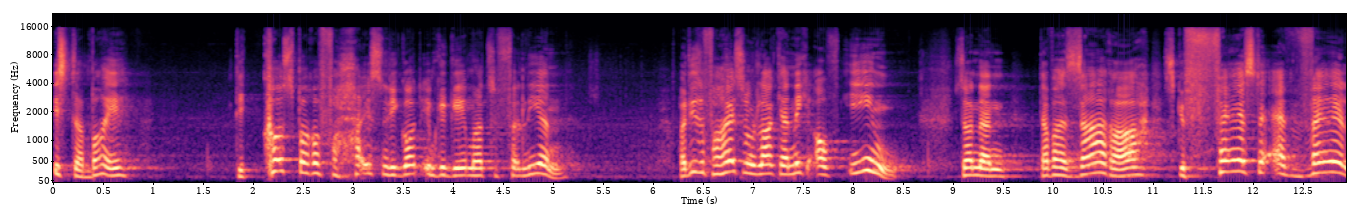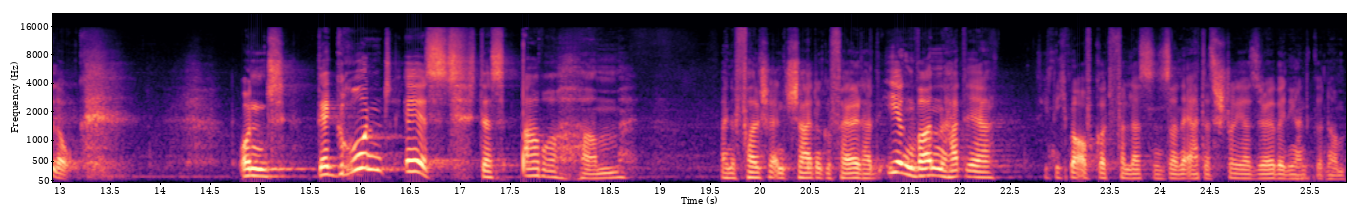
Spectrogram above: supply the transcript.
ist dabei, die kostbare Verheißung, die Gott ihm gegeben hat, zu verlieren. Weil diese Verheißung lag ja nicht auf ihn, sondern da war Sarah das Gefäß der Erwählung. Und der Grund ist, dass Abraham eine falsche Entscheidung gefällt hat. Irgendwann hat er sich nicht mehr auf Gott verlassen, sondern er hat das Steuer selber in die Hand genommen.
